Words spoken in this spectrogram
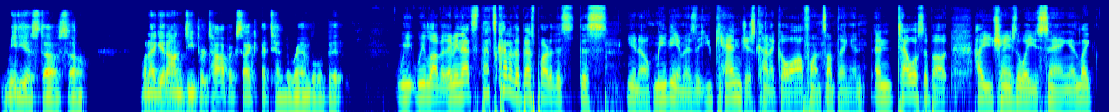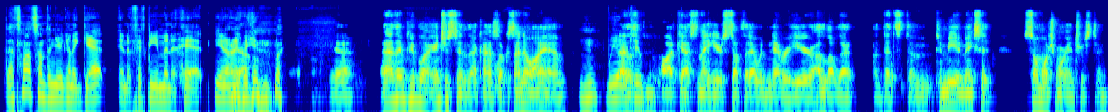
media stuff. So when I get on deeper topics, I, I tend to ramble a bit. we we love it. I mean, that's that's kind of the best part of this this you know medium is that you can just kind of go off on something and and tell us about how you changed the way you sing and like that's not something you're gonna get in a 15 minute hit. You know what I mean? Yeah, and I think people are interested in that kind of stuff because I know I am. Mhm, we I are listen too. to the podcast and I hear stuff that I would never hear. I love that. Uh, That's to, to me, it makes it so much more interesting.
